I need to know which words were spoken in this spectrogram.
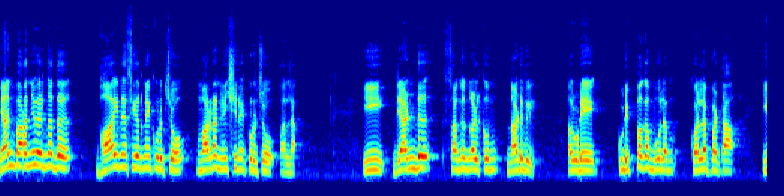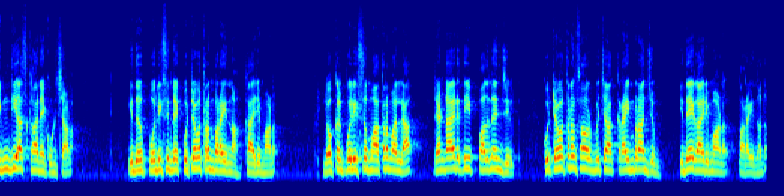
ഞാൻ പറഞ്ഞു വരുന്നത് ഭായ് നസീറിനെ കുറിച്ചോ മരണനീഷിനെ കുറിച്ചോ അല്ല. ഈ രണ്ട് സംഘങ്ങൾക്കും നടുവിൽ അവരുടെ കുടിപ്പക മൂലം കൊല്ലപ്പെട്ട ഇംതിയാസ് ഖാനെ കുറിച്ചാണ് ഇത് പോലീസിന്റെ കുറ്റപത്രം പറയുന്ന കാര്യമാണ്. ലോക്കൽ പോലീസ് മാത്രമല്ല രണ്ടായിരത്തി പതിനഞ്ചിൽ കുറ്റപത്രം സമർപ്പിച്ച ക്രൈംബ്രാഞ്ചും ഇതേ കാര്യമാണ് പറയുന്നത്.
